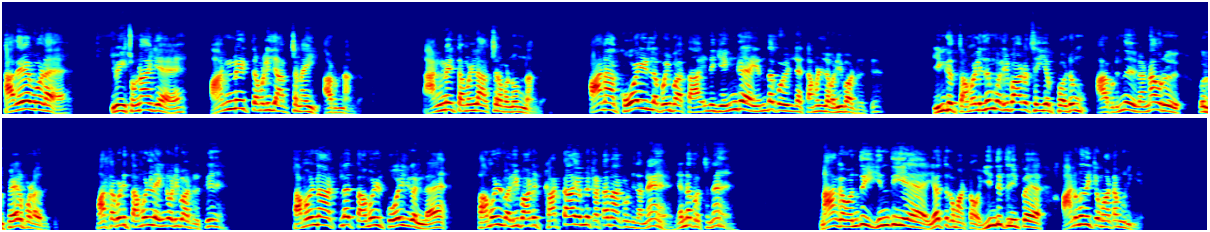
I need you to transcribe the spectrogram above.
அதே போல இவங்க சொன்னாங்க அன்னை தமிழில் அர்ச்சனை அப்படின்னாங்க. அன்னை தமிழ்ல அர்ச்சனை பண்ணோம்னாங்க ஆனா கோயில்ல போய் பார்த்தா இன்னைக்கு எங்க எந்த கோயில்ல தமிழ்ல வழிபாடு இருக்கு? இங்கு தமிழிலும் வழிபாடு செய்யப்படும் அப்படின்னு வேணா ஒரு ஒரு பெயர் படம் இருக்கு. மற்றபடி தமிழ்ல எங்க வழிபாடு இருக்கு? தமிழ்நாட்டுல தமிழ் கோயில்கள்ல தமிழ் வழிபாடு கட்டாயம்னு கட்டமாக்க வேண்டியதானே என்ன பிரச்சனை? நாங்க வந்து இந்திய ஏத்துக்க மாட்டோம். இந்தி திணிப்பை அனுமதிக்க மாட்டோம்ங்கிறீங்க.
